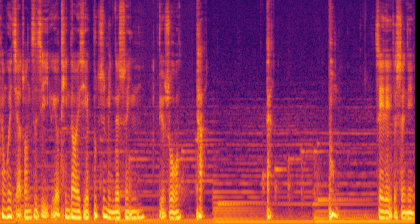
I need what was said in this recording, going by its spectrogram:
他们会假装自己有听到一些不知名的声音，比如说啪。这一类的声音，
